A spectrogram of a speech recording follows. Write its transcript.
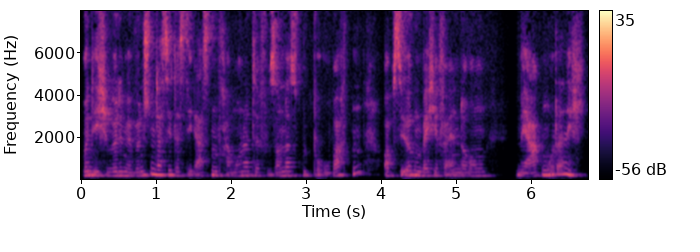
Und ich würde mir wünschen, dass Sie das die ersten drei Monate besonders gut beobachten, ob Sie irgendwelche Veränderungen merken oder nicht.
